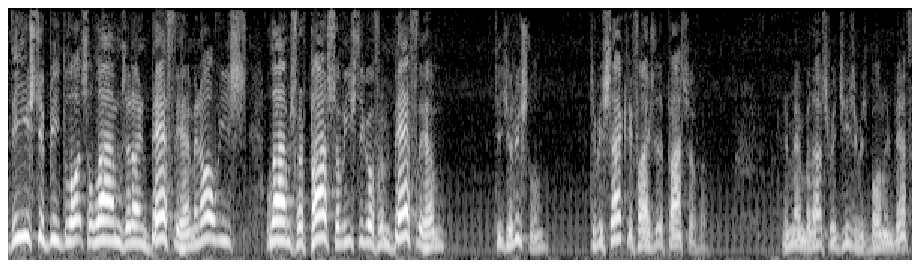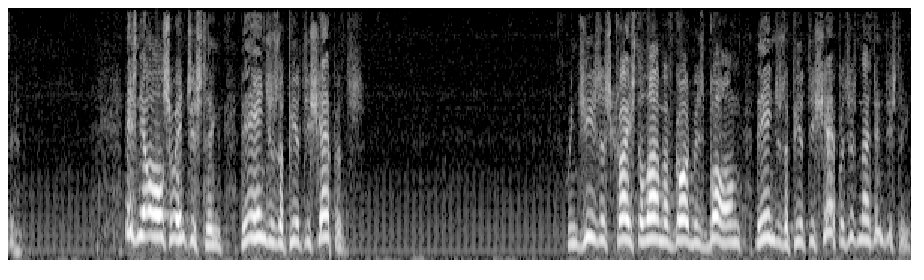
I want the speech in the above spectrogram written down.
they used to breed lots of lambs around Bethlehem, and all these lambs for Passover used to go from Bethlehem to Jerusalem to be sacrificed at the Passover. Remember, that's where Jesus was born in Bethlehem. Isn't it also interesting? The angels appeared to shepherds when Jesus Christ, the Lamb of God, was born, the angels appeared to shepherds. Isn't that interesting?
